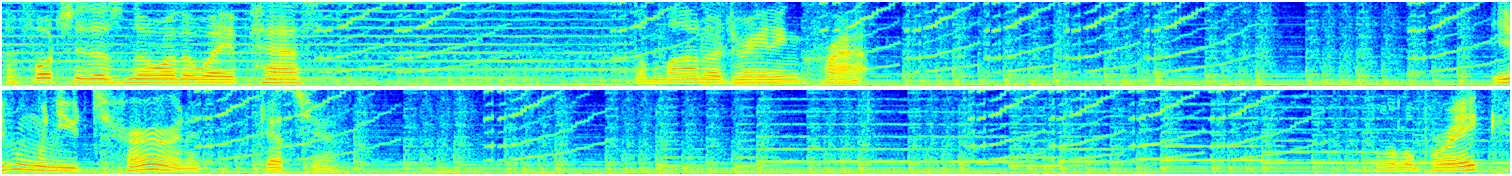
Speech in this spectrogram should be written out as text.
Unfortunately, there's no other way past the mana draining crap. Even when you turn, it gets you. A little break.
